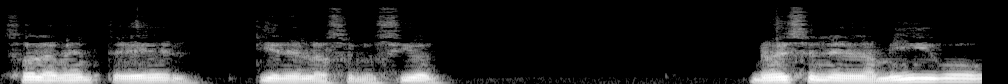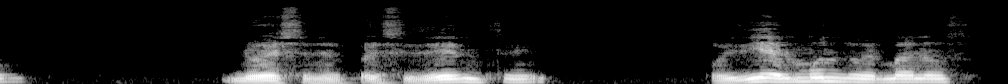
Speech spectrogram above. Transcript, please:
solamente Él tiene la solución. No es en el amigo, no es en el presidente. Hoy día el mundo, hermanos,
